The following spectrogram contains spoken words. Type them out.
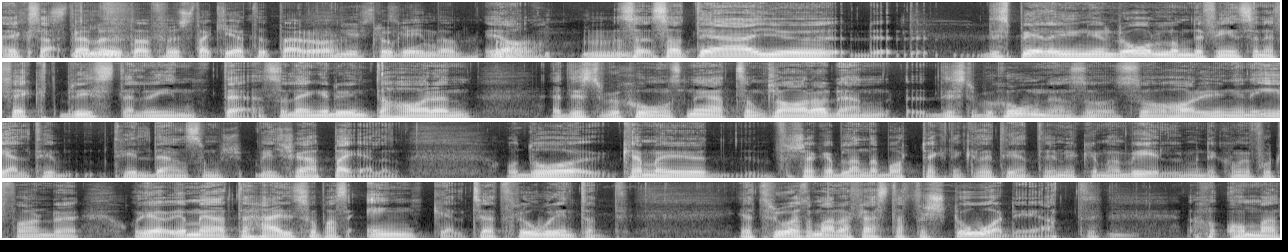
Exakt. Ställa utanför staketet där och Just. plugga in den. Ja, ja. Mm. Så, så, att det är ju, det spelar ju ingen roll om det finns en effektbrist eller inte. Så länge du inte har en, ett distributionsnät som klarar den distributionen så, så har du ju ingen el till, till den som vill köpa elen. Och då kan man ju försöka blanda bort teknikaliteter hur mycket man vill. Men det kommer fortfarande... Och jag, jag menar att det här är så pass enkelt så jag tror inte att jag tror att de allra flesta förstår det. Att mm. om, man,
